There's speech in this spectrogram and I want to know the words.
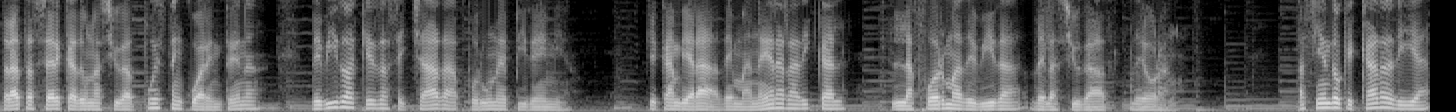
Trata acerca de una ciudad puesta en cuarentena debido a que es acechada por una epidemia que cambiará de manera radical la forma de vida de la ciudad de Orán, haciendo que cada día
